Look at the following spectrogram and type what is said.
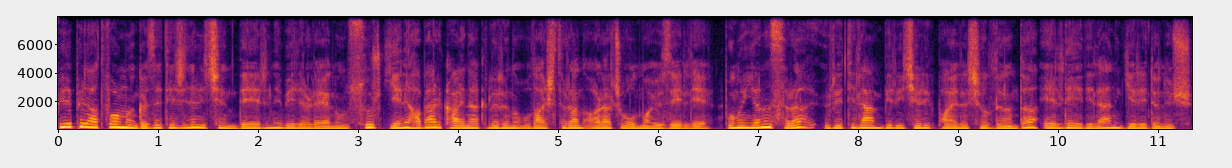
Bir platformun gazeteciler için değerini belirleyen unsur yeni haber kaynaklarını ulaştıran araç olma özelliği. Bunun yanı sıra üretilen bir içerik paylaşıldığında elde edilen geri dönüş.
